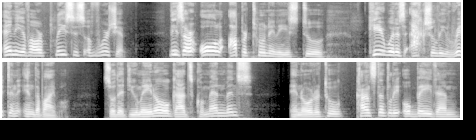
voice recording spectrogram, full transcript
any of our places of worship. These are all opportunities to hear what is actually written in the Bible so that you may know God's commandments in order to constantly obey them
